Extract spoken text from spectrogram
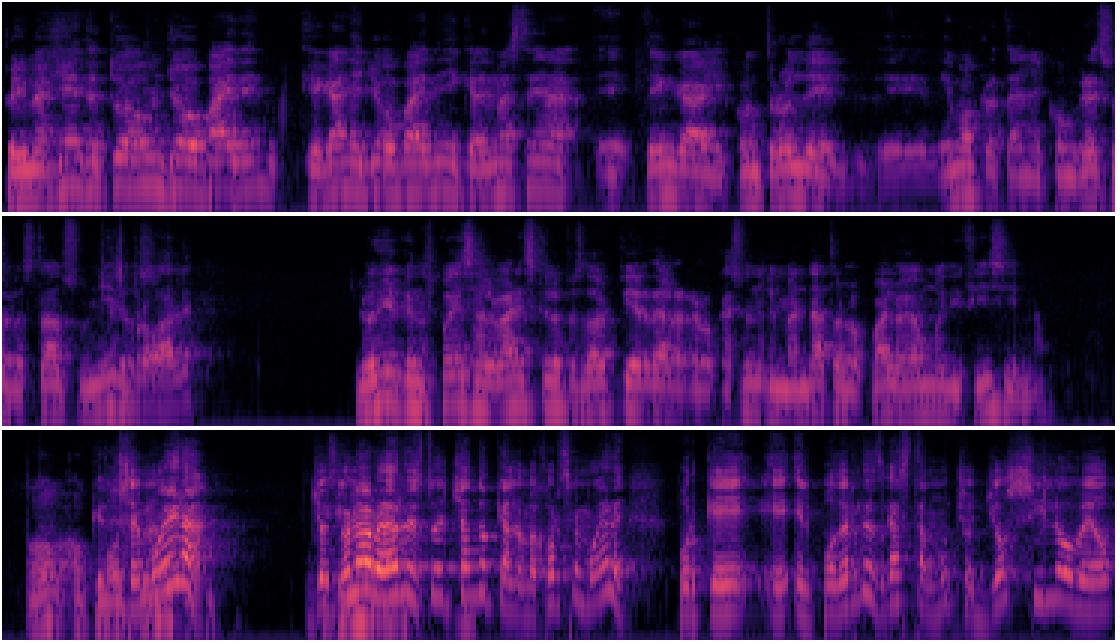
Pero imagínate tú a un Joe Biden, que gane Joe Biden y que además tenga, eh, tenga el control del de demócrata en el Congreso de los Estados Es Unidos. probable. Lo único que nos puede salvar es que López Obrador pierda la revocación del mandato, lo cual lo veo muy difícil, ¿no? O, o que O se muera. Yo, yo la verdad le estoy echando que a lo mejor se muere, porque eh, el poder desgasta mucho. Yo sí lo veo,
